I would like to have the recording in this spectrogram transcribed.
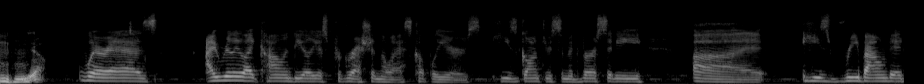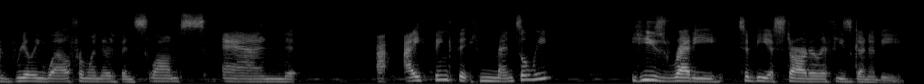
Mm-hmm. Yeah. Whereas I really like Colin Delia's progression the last couple years. He's gone through some adversity. Uh, he's rebounded really well from when there's been slumps and I, I think that mentally he's ready to be a starter if he's gonna be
